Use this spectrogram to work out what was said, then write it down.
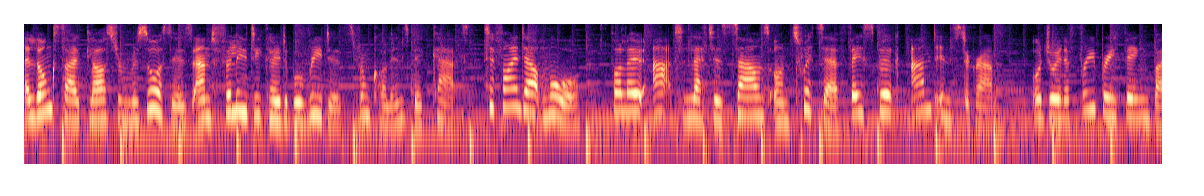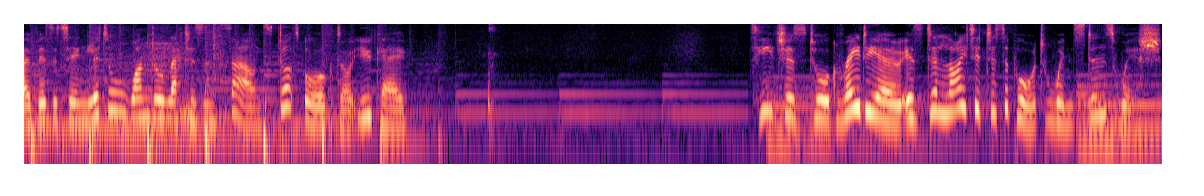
alongside classroom resources and fully decodable readers from Collins Big Cat. To find out more, follow at Letters Sounds on Twitter, Facebook, and Instagram, or join a free briefing by visiting littlewandlelettersandsounds.org.uk. Teachers Talk Radio is delighted to support Winston's Wish,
